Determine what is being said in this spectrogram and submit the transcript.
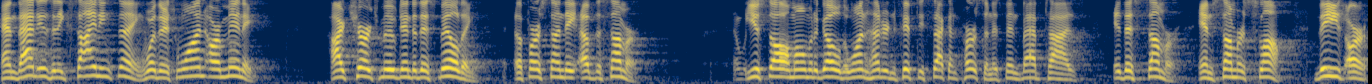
And that is an exciting thing, whether it's one or many. Our church moved into this building the first Sunday of the summer. You saw a moment ago the 152nd person that's been baptized this summer in Summer Slump. These are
